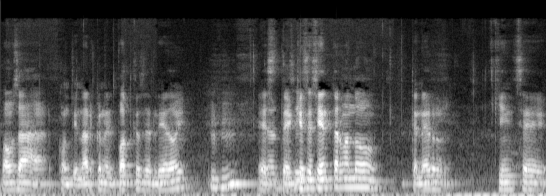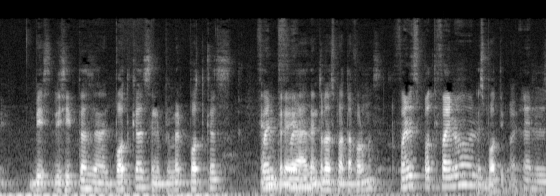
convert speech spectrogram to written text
vamos a continuar con el podcast del día de hoy. Este, que sí. ¿Qué se siente, Armando, tener 15 vis- visitas en el podcast, en el primer podcast, Fue en- entre, fue en- adentro de las plataformas? Fue en Spotify, ¿no? En Spotify. El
